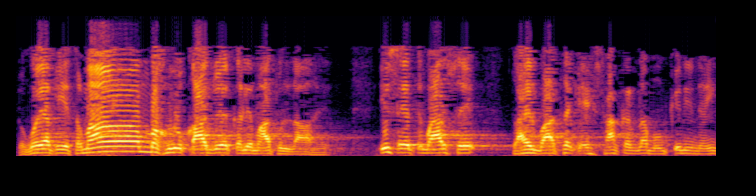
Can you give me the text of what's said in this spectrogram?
تو گویا کہ یہ تمام مخلوقات جو ہے، کلمات اللہ ہے اس اعتبار سے ظاہر بات ہے کہ احسا کرنا ممکن ہی نہیں۔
